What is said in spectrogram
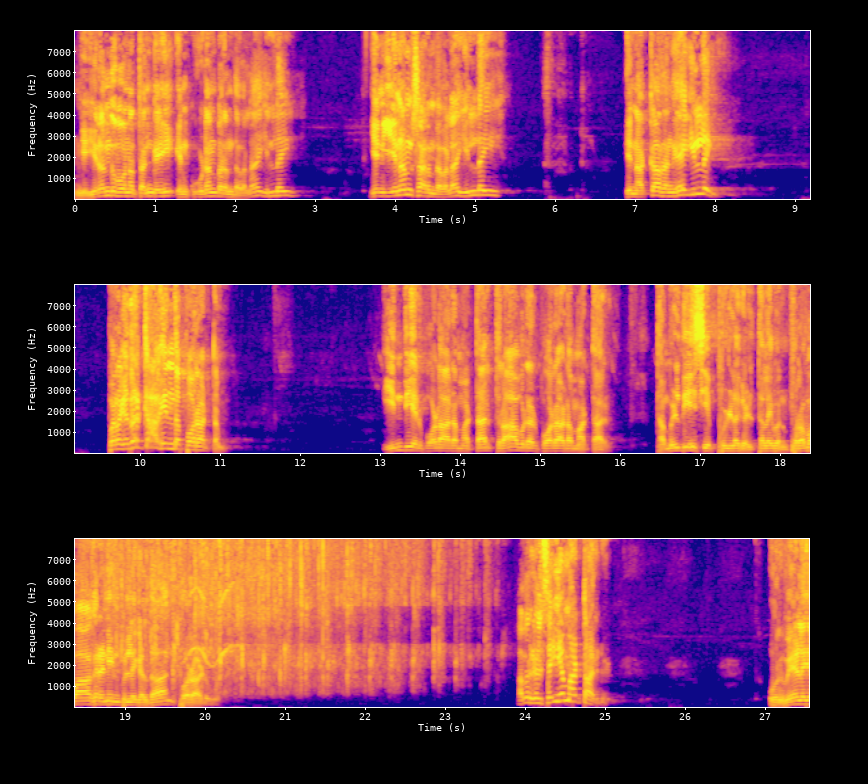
இங்கே இறந்து போன தங்கை என் உடன் பிறந்தவளா? இல்லை. என் இனம் சார்ந்தவளா? இல்லை. என் அக்கா தங்கையா? இல்லை. பிறகு எதற்காக இந்த போராட்டம்? இந்தியர் போராட மாட்டார் திராவிடர் போராட மாட்டார். தமிழ் தேசிய பிள்ளைகள் தலைவன் பிரபாகரனின் பிள்ளைகள் தான் போராடுவோம். அவர்கள் செய்ய மாட்டார்கள். ஒருவேளை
